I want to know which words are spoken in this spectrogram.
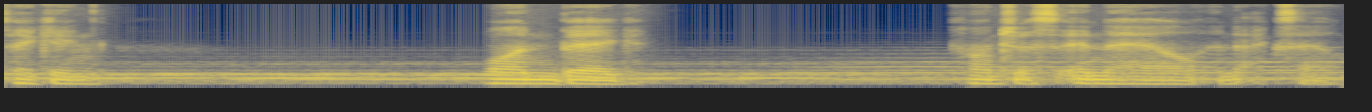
Taking one big conscious inhale and exhale.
